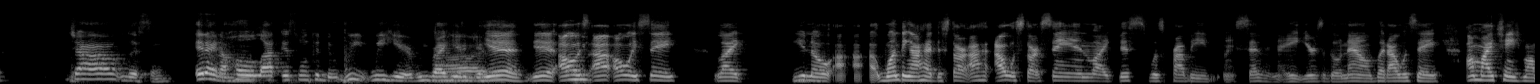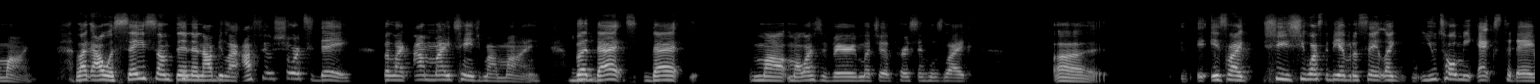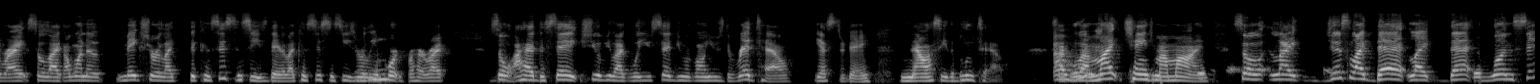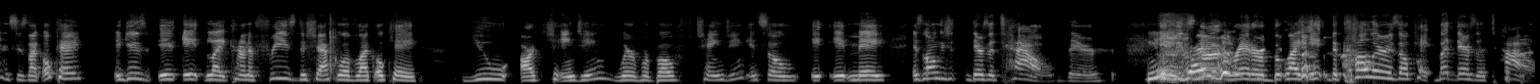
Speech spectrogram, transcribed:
y'all listen, it ain't a mm-hmm. whole lot this one could do. We we here, we right here uh, together. Yeah, yeah. I always I always say like you know, I, I, one thing I had to start, I, I would start saying like this was probably like seven, eight years ago now, but I would say I might change my mind. Like I would say something and I'd be like, I feel sure today, but like I might change my mind. Mm-hmm. But that's that my my wife's very much a person who's like uh it's like she she wants to be able to say like you told me x today right so like i want to make sure like the consistency is there like consistency is really mm-hmm. important for her right so i had to say she'll be like well you said you were going to use the red towel yesterday now i see the blue towel like, I well, I might change my mind. So, like, just like that, like that one sentence is like, okay, it gives it, it like kind of frees the shackle of like okay you are changing where we're both changing and so it, it may as long as there's a towel there if it's not red or like it, the color is okay but there's a towel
